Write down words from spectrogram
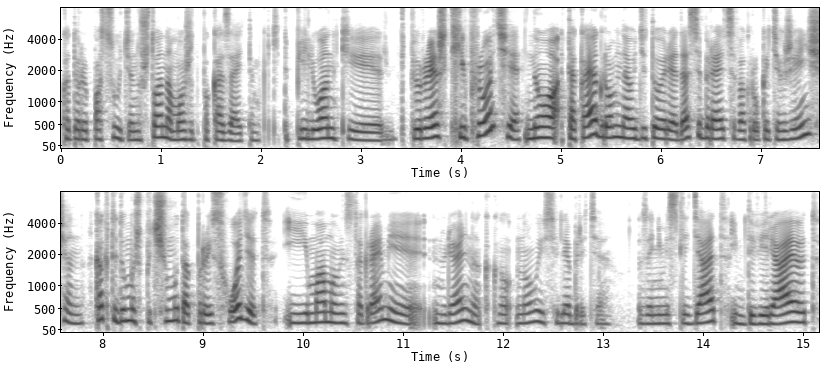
которой, по сути, ну что она может показать, там какие-то пеленки, пюрешки и прочее, но такая огромная аудитория, да, собирается вокруг этих женщин. Как ты думаешь, почему так происходит? И мама в Инстаграме, ну реально, как новые селебрити за ними следят, им доверяют,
